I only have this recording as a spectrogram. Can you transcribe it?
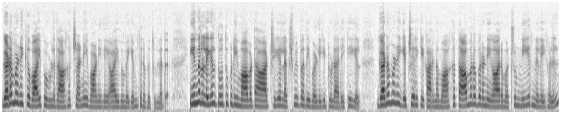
கனமழைக்கு வாய்ப்பு உள்ளதாக சென்னை வானிலை ஆய்வு மையம் தெரிவித்துள்ளது. இந்த நிலையில் தூத்துக்குடி மாவட்ட ஆட்சியர் லட்சுமிபதி வெளியிட்டுள்ள அறிக்கையில் கனமழை எச்சரிக்கை காரணமாக தாமிரபரணி ஆறு மற்றும் நீர்நிலைகளில்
